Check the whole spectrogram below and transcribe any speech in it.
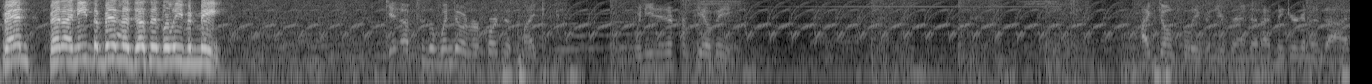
ben, Ben, I need the Ben that doesn't believe in me. Get up to the window and record this, Mike. We need a different POV. I don't believe in you, Brandon. I think you're gonna die,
